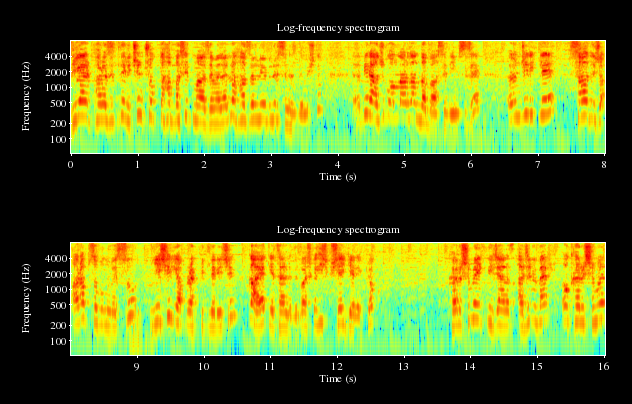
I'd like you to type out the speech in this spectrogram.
diğer parazitler için çok daha basit malzemelerle hazırlayabilirsiniz demiştim. E, birazcık onlardan da bahsedeyim size. Öncelikle sadece Arap sabunu ve su yeşil yaprak bitleri için gayet yeterlidir. Başka hiçbir şey gerek yok. Karışıma ekleyeceğiniz acı biber o karışımı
